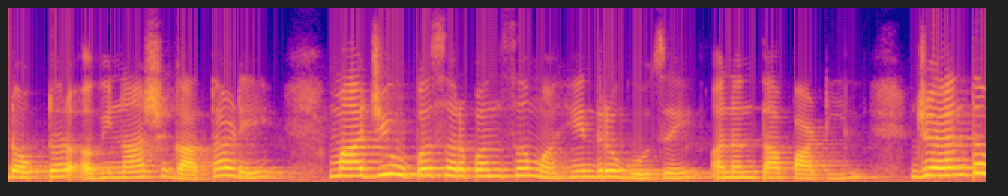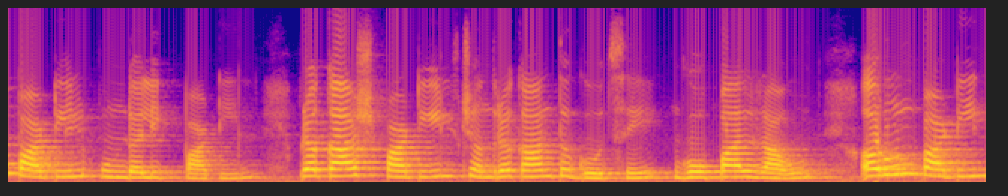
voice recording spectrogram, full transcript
डॉक्टर अविनाश गाताडे माजी उपसरपंच महेंद्र गोजे अनंता पाटील जयंत पाटील पुंडलिक पाटील प्रकाश पाटील चंद्रकांत गोचे गोपाल राऊत अरुण पाटील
